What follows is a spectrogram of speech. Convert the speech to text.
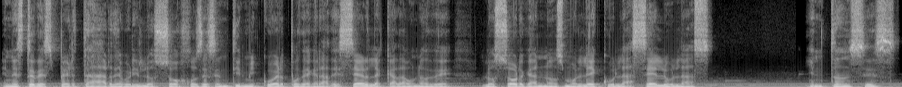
en este despertar, de abrir los ojos, de sentir mi cuerpo, de agradecerle a cada uno de los órganos, moléculas, células, y entonces,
